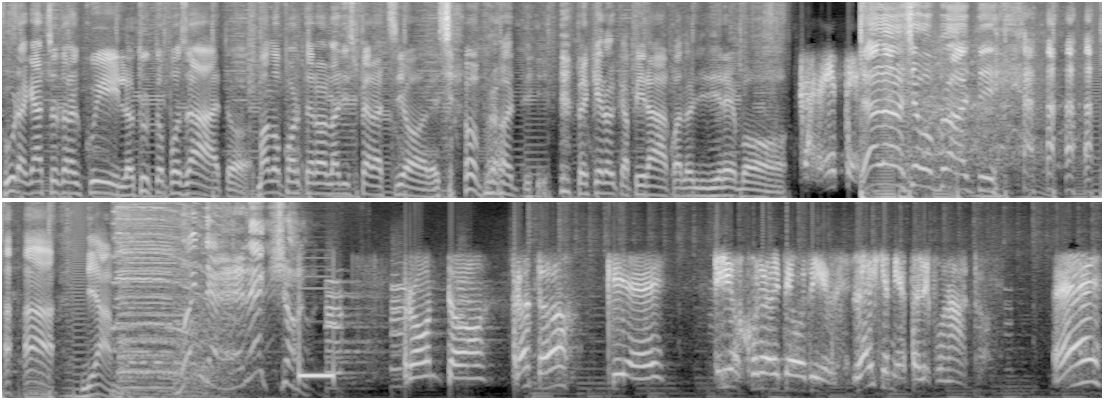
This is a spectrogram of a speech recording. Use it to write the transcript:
un ragazzo tranquillo, tutto posato, ma lo porterò alla disperazione. Siamo pronti? Perché non capirà quando gli diremo Carete. E allora siamo pronti. Andiamo. One Direction! Pronto? Pronto? Chi è? Io cosa le devo dire? Lei che mi ha telefonato. Eh?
